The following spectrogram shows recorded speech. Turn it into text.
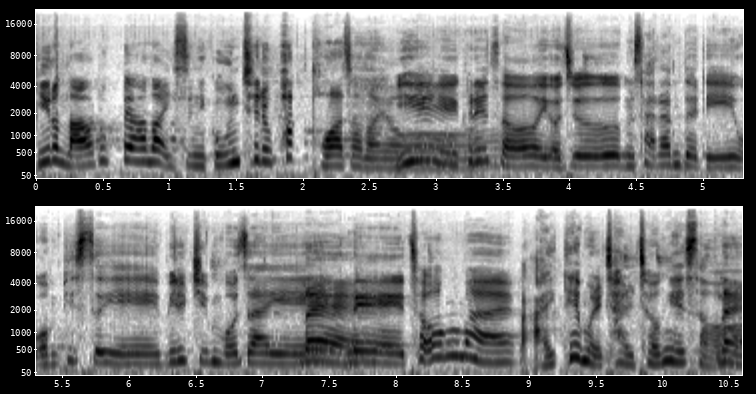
이런 나룻배 하나 있으니까 운치를 확 더하잖아요. 예, 그래서 요즘 사람들이 원피스에 밀짚 모자에 네. 네. 정말 아이템을 잘 정해서 네.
